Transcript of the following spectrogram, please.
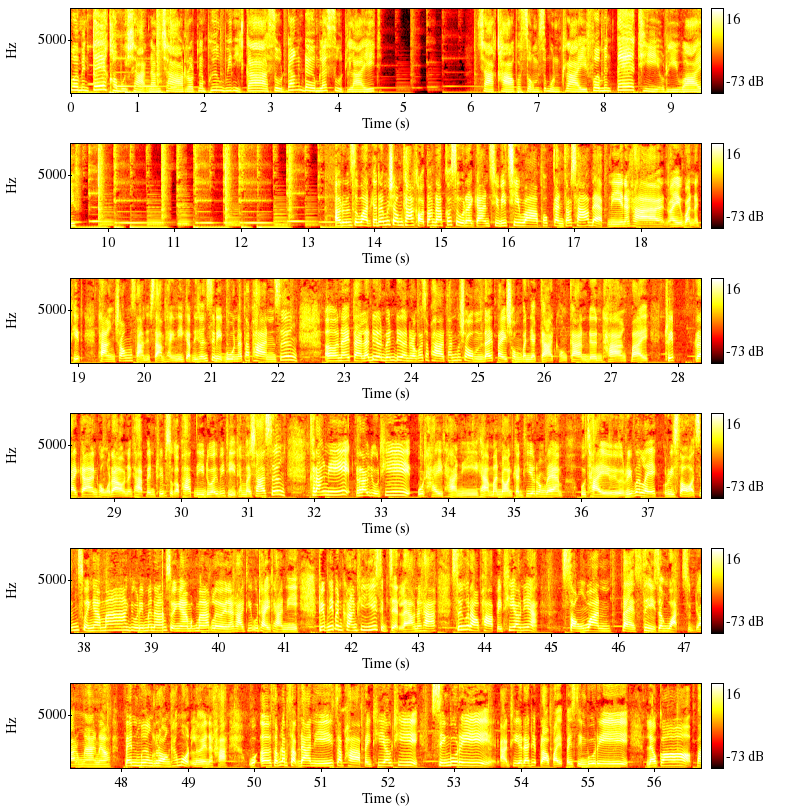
เฟอร์เมนเต้คอมบูชา น้ำชารสน้ำผึ้งวินิก้า สูตรดั้งเดิมและสูตรไลท์ ชาขาวผสมสมุนไพรเฟอร์เมนเต้ทีรีไวฟ์อรุณสวัสดิ์ค่ะท่านผู้ชมคะขอต้อนรับเข้าสู่รายการชีวิตชีวาพบกันเช้าๆแบบนี้นะคะ ในวันอาทิตย์ทางช่อง 33 แห่งนี้กับดิฉันสิริบูรณัฐพันธ์ซึ่งในแต่ละเดือนเว้นเดือนเราก็จะพาท่านผู้ชมได้ไปชมบรรยากาศของการเดินทางไปทริป รายการของเรานะคะเป็นทริปสุขภาพดีด้วยวิถีธรรมชาติ ซึ่งครั้งนี้เราอยู่ที่อุทัยธานีค่ะ มานอนกันที่โรงแรมอุทัย River Lake Resort ซึ่งสวยงามมาก อยู่ริมแม่น้ำสวยงามมากๆเลยนะคะ ที่อุทัยธานี ทริปนี้เป็นครั้งที่ 27 แล้วนะคะ ซึ่งเราพาไปเที่ยวเนี่ย 2 วันแต่ 4 จังหวัดสุดยอดมากๆนะเป็นเมืองรองทั้งหมดเลยนะคะสำหรับสัปดาห์นี้จะพาไปเที่ยวที่สิงห์บุรีที่แรกที่เราไปไปสิงห์บุรี แล้วก็ไป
